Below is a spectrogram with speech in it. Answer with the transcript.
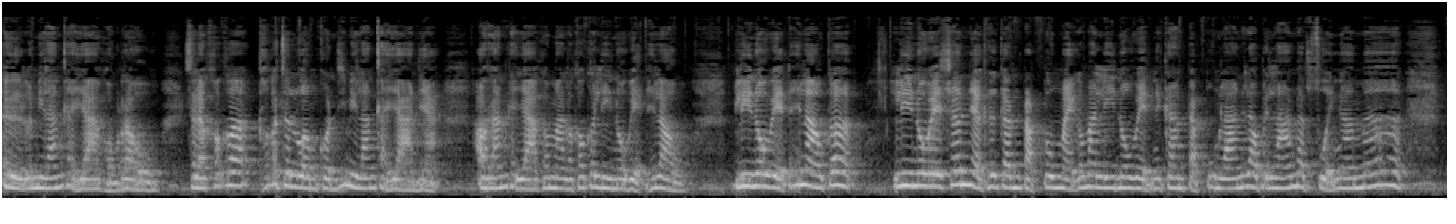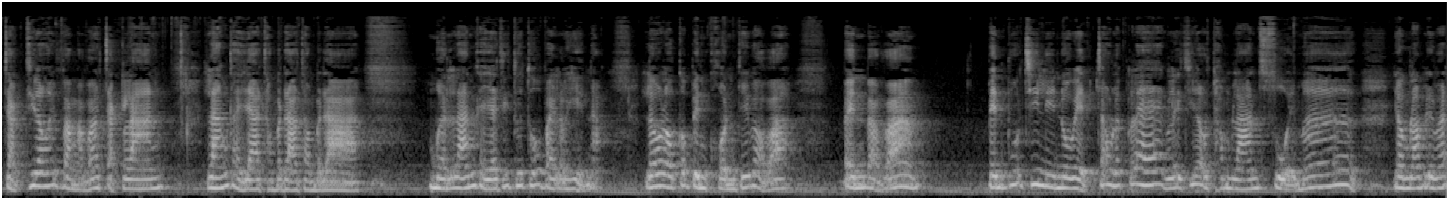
เออเรามีร้านขายยาของเรา เสร็จแล้วเขาก็เขาก็จะรวมคนที่มีร้านขายยาเนี่ย เอาร้านขายยาเข้ามาแล้วเขาก็ renovate ให้เรา renovate ให้เราก็ renovation เนี่ยคือการปรับปรุงใหม่ก็มา renovate ในการปรับปรุงร้านให้เราเป็นร้านแบบสวยงามมาก จากที่เราให้ฟังอะว่าจากร้านร้านขายยาธรรมดาธรรมดา เหมือนร้านขายยาที่ทั่วๆไปเราเห็นอะแล้วเราก็เป็นคนที่แบบว่า เป็นแบบว่าเป็นผู้ที่รีโนเวทเจ้าแรกๆเลยที่เราทำร้านสวยมาก ยอมรับเลยว่า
